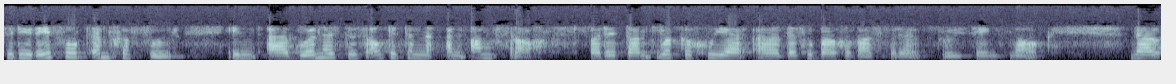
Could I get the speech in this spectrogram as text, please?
so die res word ingevoer en uh bonus dis altyd 'n 'n aanvraag wat dit dan ook 'n goeie uh wisselbou gewas vir 'n produsent maak. Nou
